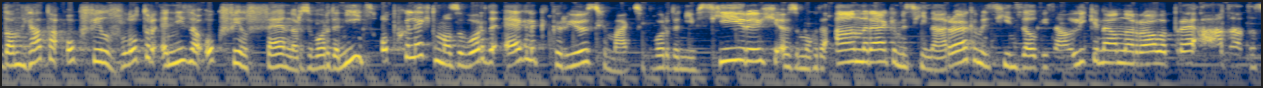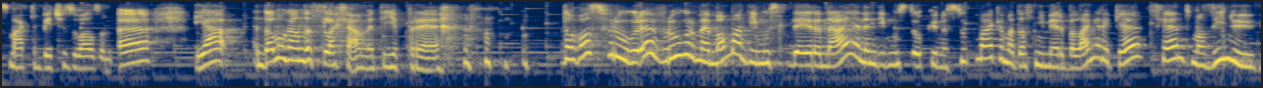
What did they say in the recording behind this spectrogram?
dan gaat dat ook veel vlotter en is dat ook veel fijner. Ze worden niet iets opgelegd, maar ze worden eigenlijk curieus gemaakt. Ze worden nieuwsgierig, ze mogen aanraken, misschien aan ruiken, misschien zelf eens aan likken aan een rauwe prei. Ah, dat, dat smaakt een beetje zoals een ui. Ja, en dan nog aan de slag gaan met die prei. Dat was vroeger. Hè. Vroeger, mijn mama die moest leren naaien en die moest ook kunnen soep maken, maar dat is niet meer belangrijk, hè. schijnt. Maar zie nu.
